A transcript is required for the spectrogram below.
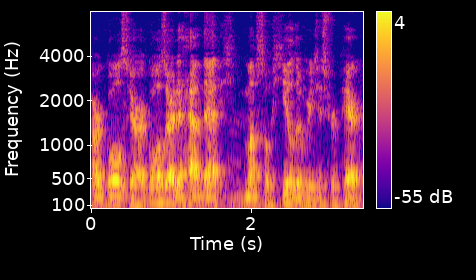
our goals here. Our goals are to have that muscle heal that we just repaired.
